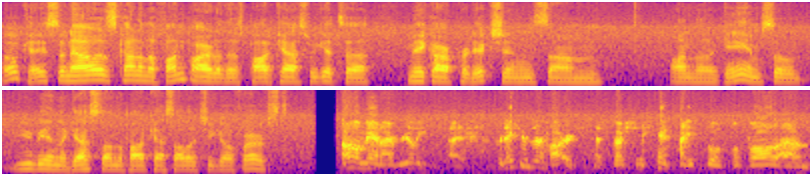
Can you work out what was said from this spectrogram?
Okay, so now is kind of the fun part of this podcast. We get to make our predictions um, on the game. So you being the guest on the podcast, I'll let you go first. Oh man, I really uh, predictions are hard, especially in high school football. Um,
